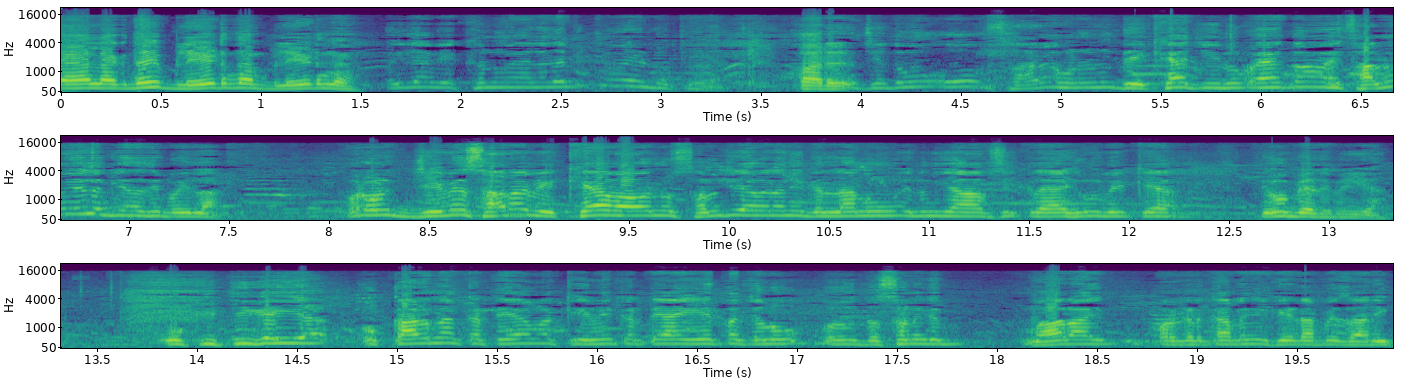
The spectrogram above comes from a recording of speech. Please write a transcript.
ਐ ਲੱਗਦਾ ਸੀ ਬਲੇਡ ਨਾਲ ਬਲੇਡ ਨਾਲ। ਪਹਿਲਾਂ ਵੇਖਣ ਨੂੰ ਐ ਲੱਗਦਾ ਵੀ ਚੂਹੇ ਨੇ ਟੁੱਕੇ ਆ ਪਰ ਜਦੋਂ ਉਹ ਸਾਰਾ ਹੁਣ ਉਹਨੂੰ ਦੇਖਿਆ ਚੀਜ਼ ਨੂੰ ਐ ਤਾਂ ਸਾਨੂੰ ਇਹ ਲੱਗਿਆ ਸੀ ਪਹਿਲਾਂ। ਪਰ ਹੁਣ ਜਿਵੇਂ ਸਾਰਾ ਵੇਖਿਆ ਵਾ ਉਹਨੂੰ ਸਮਝਿਆ ਉਹਨਾਂ ਦੀ ਗੱਲਾਂ ਨੂੰ ਇਹਨਾਂ ਦੀ ਆਪਸੀ ਕਲੈਸ਼ ਨੂੰ ਵੇਖਿਆ ਤੇ ਉਹ ਬਿਲ ਆ। ਉਹ ਕੀਤੀ ਗਈ ਆ ਉਹ ਕੱਲ ਨਾ ਕੱਟਿਆ ਵਾ ਕਿਵੇਂ ਕੱਟਿਆ ਇਹ ਤਾਂ ਚਲੋ ਦੱਸਣਗੇ ਮਹਾਰਾਜ ਪ੍ਰਗਟ ਕਰਨਗੇ ਖੇਡ ਆਪੇ ਸਾਰੀ।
